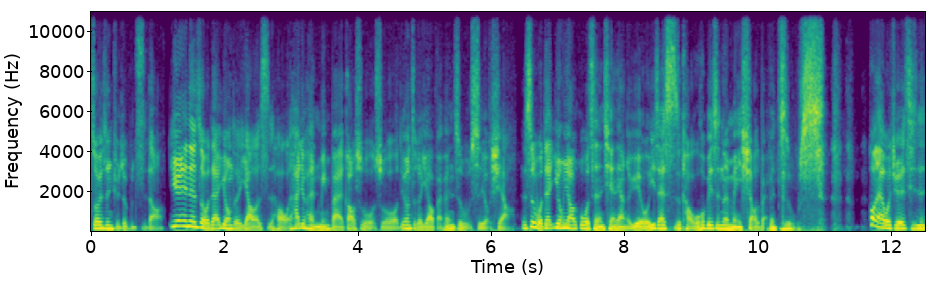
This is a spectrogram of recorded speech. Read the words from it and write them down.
周医生绝对不知道，因为那时候我在用这个药的时候，他就很明白告诉我说，用这个药百分之五十有效。可是我在用药过程前两个月，我一直在思考，我会不会是那没效的百分之五十？后来我觉得其实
